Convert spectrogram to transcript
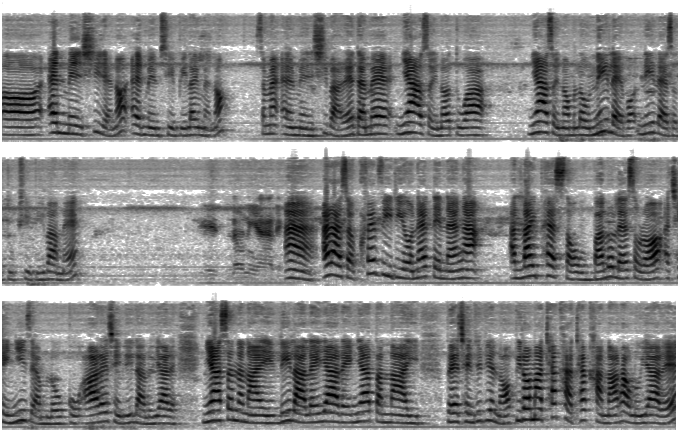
အာ admin ရှိတယ်နော် admin ဖြည့်ပေးလိုက်မယ်နော်စမတ် admin ရှိပါတယ်ဒါပေမဲ့ညဆိုရင်တော့ तू ကညဆိုရင်တော့မလုပ်နေ့လယ်ပေါ့နေ့လယ်ဆို तू ဖြည့်ပေးပါမယ် ဒီလုံးနေရတယ် အာအဲ့ဒါဆို credit video နဲ့တင်တန်းကအလိုက်ဖက်ဆုံးဘာလို့လဲဆိုတော့အချိန်ညှိစရာမလိုကိုအားတဲ့အချိန်လေးလာလို့ရတယ်ည7နာရီလေးလာလဲရတယ်ညတနာရီဘယ်အချိန်ဖြစ်ဖြစ်เนาะပြီးတော့မှထက်ခါထက်ခါနားထောင်လို့ရတယ်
